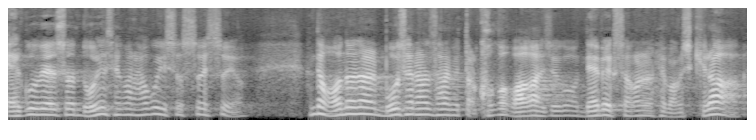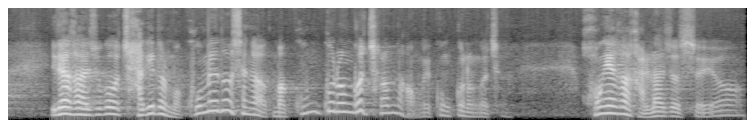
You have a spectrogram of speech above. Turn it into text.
애굽에서 노예 생활하고 있었어요. 근데 어느 날 모세라는 사람이 떨컥 와가지고 내 백성을 해방시키라. 이래가지고 자기들 뭐 꿈에도 생각, 막 꿈꾸는 것처럼 나온 거예요. 꿈꾸는 것처럼. 홍해가 갈라졌어요.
